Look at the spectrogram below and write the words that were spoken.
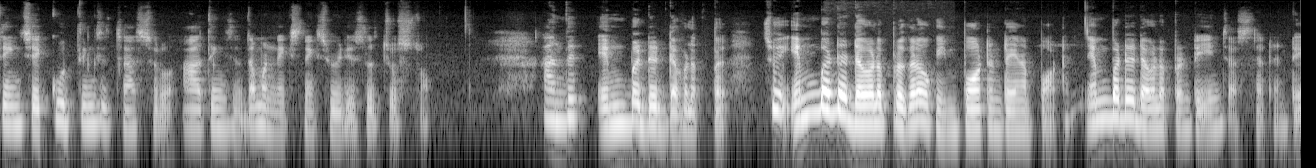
థింగ్స్ ఎక్కువ థింగ్స్ చేస్తారు. ఆ థింగ్స్ అంతా మనం నెక్స్ట్ నెక్స్ట్ వీడియోస్లో చూస్తాం. And then embedded developer so embedded developer కూడా ఒక ఇంపార్టెంట్ అయిన పార్ట్ ఎంబెడెడ్ డెవలపర్ అంటే ఏం చేస్తారంటే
